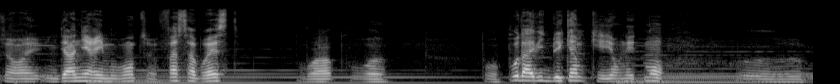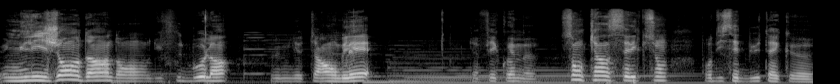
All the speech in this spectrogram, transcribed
sur une dernière émouvante face à Brest. Voilà pour, euh, pour, David Beckham qui est honnêtement une légende hein, dans du football, hein, le milieu anglais, qui a fait quand même 115 sélections pour 17 buts euh,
